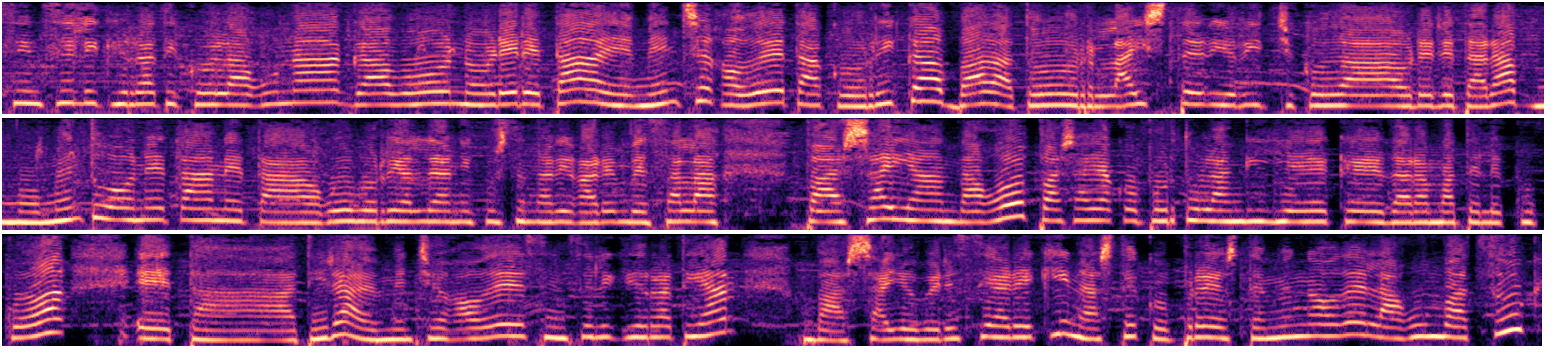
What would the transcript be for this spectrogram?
Zintzilik irratiko laguna, Gabon orereta hementxe gaude eta korrika badator. Laister iritsiko da oreretara. Momentu honetan eta web orrialdean ikusten ari garen bezala pasaian dago, pasaiako portu langileek eh, daramatelekukoa eta tira hementxe gaude zintzilik irratian, ba saio bereziarekin asteko prest. Hemen gaude lagun batzuk,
